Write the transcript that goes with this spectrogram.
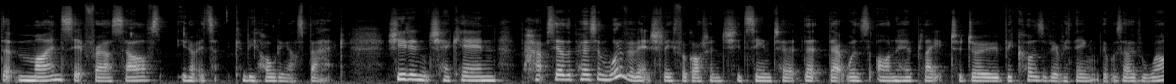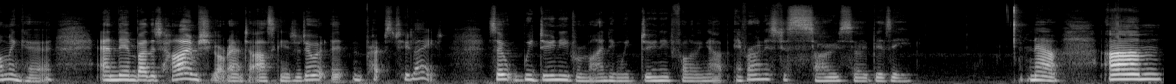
that mindset for ourselves, you know, it can be holding us back. She didn't check in. Perhaps the other person would have eventually forgotten she'd sent it that that was on her plate to do because of everything that was overwhelming her. And then by the time she got around to asking her to do it, it perhaps too late. So we do need reminding, we do need following up. Everyone is just so, so busy. Now, um,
